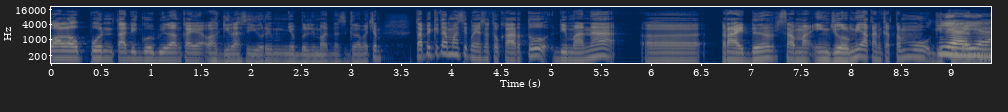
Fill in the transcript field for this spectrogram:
walaupun tadi gue bilang kayak wah gila si Yurim nyebelin banget dan segala macam tapi kita masih punya satu kartu di mana eh, Ryder sama Injolmi akan ketemu gitu Iya, dan iya.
